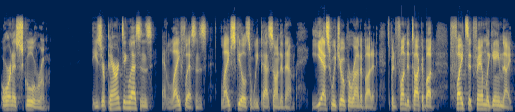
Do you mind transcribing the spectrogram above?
or in a schoolroom? These are parenting lessons and life lessons, life skills that we pass on to them. Yes, we joke around about it. It's been fun to talk about fights at family game night,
